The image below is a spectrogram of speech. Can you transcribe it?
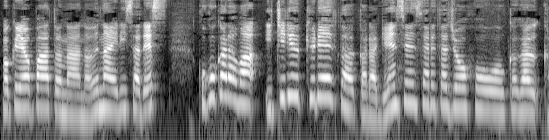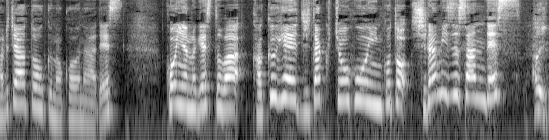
木曜パートナーのうないりさです。ここからは一流キュレーターから厳選された情報を伺うカルチャートークのコーナーです。今夜のゲストは、角兵自宅諜報員こと白水さんです。はい。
